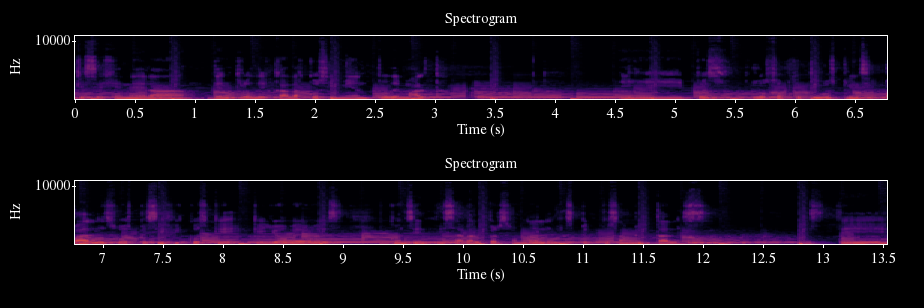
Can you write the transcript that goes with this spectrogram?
que se genera dentro de cada cocimiento de malta. Y pues los objetivos principales o específicos que, que yo veo es concientizar al personal en aspectos ambientales. Este,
